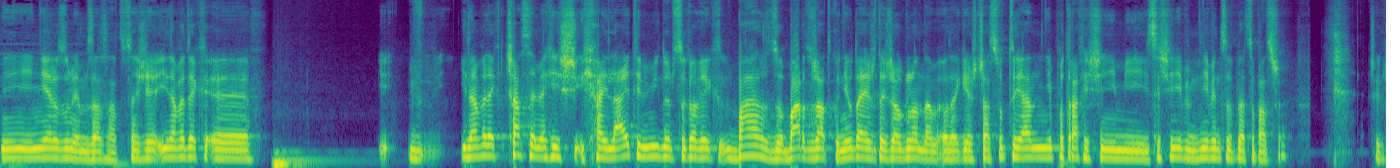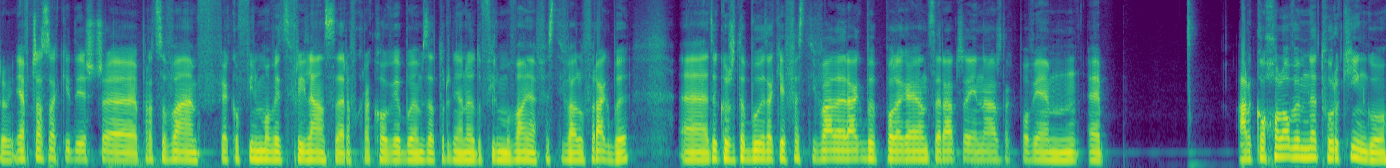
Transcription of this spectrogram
Nie, nie, rozumiem zasad. W sensie i nawet jak... Yy, i, i, nawet jak czasem jakieś highlighty mi migną czy cokolwiek, bardzo, bardzo rzadko, nie udaje, że, że oglądam od jakiegoś czasu, to ja nie potrafię się nimi, w sensie nie wiem, nie wiem co, na co patrzę. Ja w czasach, kiedy jeszcze pracowałem jako filmowiec freelancer w Krakowie, byłem zatrudniony do filmowania festiwalów rugby, e, tylko że to były takie festiwale rugby polegające raczej na, że tak powiem, e, alkoholowym networkingu,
